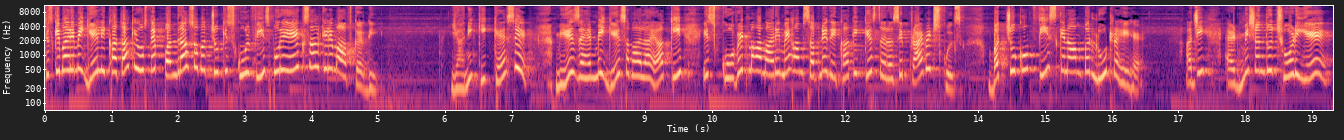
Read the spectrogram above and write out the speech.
जिसके बारे में यह लिखा था कि उसने 1500 बच्चों की स्कूल फ़ीस पूरे एक साल के लिए माफ़ कर दी। यानी कि कैसे? मेरे जहन में यह सवाल आया कि इस कोविड महामारी में हम सबने देखा कि किस तरह से प्राइवेट स्कूल्स बच्चों को फ़ीस के नाम पर लूट रहे हैं। अजी, एडमिशन तो छोड़िए।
